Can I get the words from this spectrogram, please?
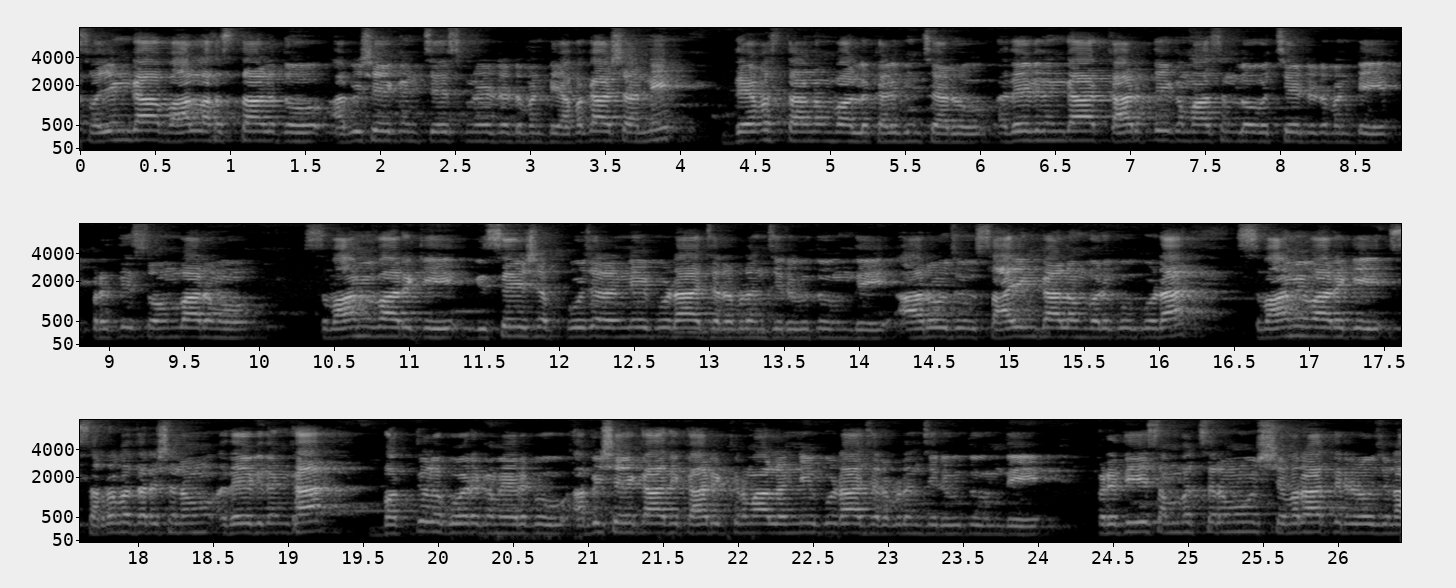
స్వయంగా వాళ్ళ హస్తాలతో అభిషేకం చేసుకునేటటువంటి అవకాశాన్ని దేవస్థానం వాళ్ళు కల్పించారు అదేవిధంగా కార్తీక మాసంలో వచ్చేటటువంటి ప్రతి సోమవారము స్వామివారికి విశేష పూజలన్నీ కూడా జరపడం జరుగుతుంది ఆ రోజు సాయంకాలం వరకు కూడా స్వామివారికి సర్వదర్శనం అదేవిధంగా భక్తుల కోరిక మేరకు అభిషేకాది కార్యక్రమాలన్నీ కూడా జరపడం జరుగుతుంది ప్రతి సంవత్సరము శివరాత్రి రోజున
